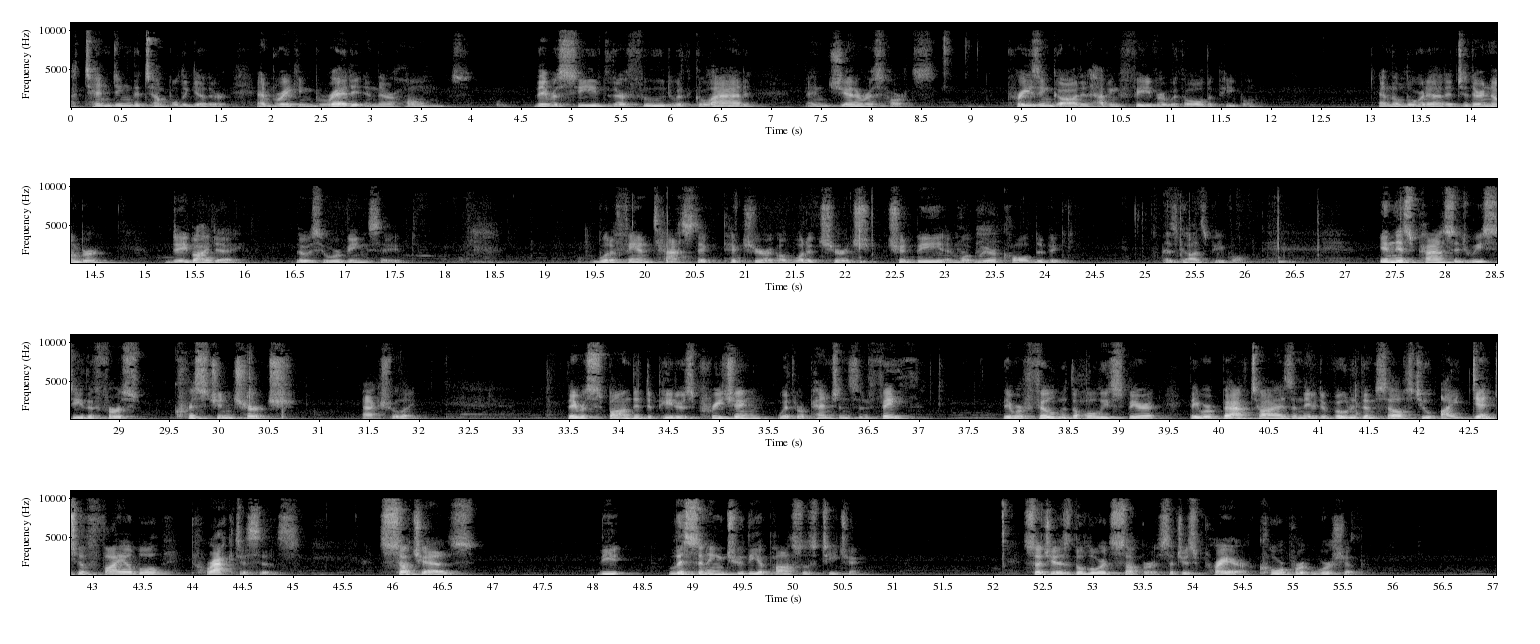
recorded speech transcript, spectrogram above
attending the temple together and breaking bread in their homes, they received their food with glad and generous hearts praising God and having favor with all the people. And the Lord added to their number, day by day, those who were being saved. What a fantastic picture of what a church should be and what we are called to be as God's people. In this passage, we see the first Christian church, actually. They responded to Peter's preaching with repentance and faith. They were filled with the Holy Spirit. They were baptized and they devoted themselves to identifiable practices, such as the listening to the apostles' teaching, such as the Lord's Supper, such as prayer, corporate worship,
